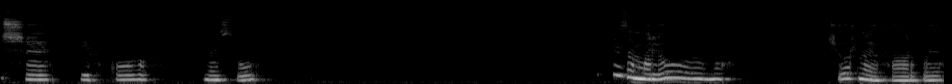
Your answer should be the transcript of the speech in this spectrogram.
І ще півколо внизу. І замальовуємо чорною фарбою.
